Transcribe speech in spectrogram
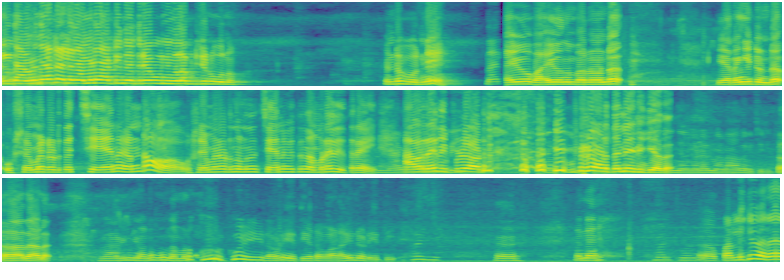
അല്ല തമിഴ്നാട്ടിലല്ല നമ്മുടെ നാട്ടിൽ നിന്ന് എത്രയോ കുഞ്ഞുങ്ങളെ പിടിച്ചോണ്ട് പോകുന്നു. എന്റെ പൊന്നെ. അയ്യോ വായോ എന്നും പറഞ്ഞുകൊണ്ട് ഇറങ്ങിയിട്ടുണ്ട്. ഉഷമ്മയുടെ അടുത്ത ചേന ഉണ്ടോ? ഉഷമ്മയുടെ അടുത്ത് നിന്ന് ചേന വിത്ത് നമ്മുടേത് ഇത്രയായി. അവരുടേത് ഇപ്പോഴും അവിടെ ഇപ്പോഴും അവിടെ തന്നെ ഇരിക്കാതെ അതാണ്. നടന്ന് നമ്മുടെ കുറുക്ക് വഴിയുടെ അവിടെ എത്തി കേട്ടോ വളവിന്റെ അവിടെ എത്തി. എന്നാ പള്ളിക്ക് വരെ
